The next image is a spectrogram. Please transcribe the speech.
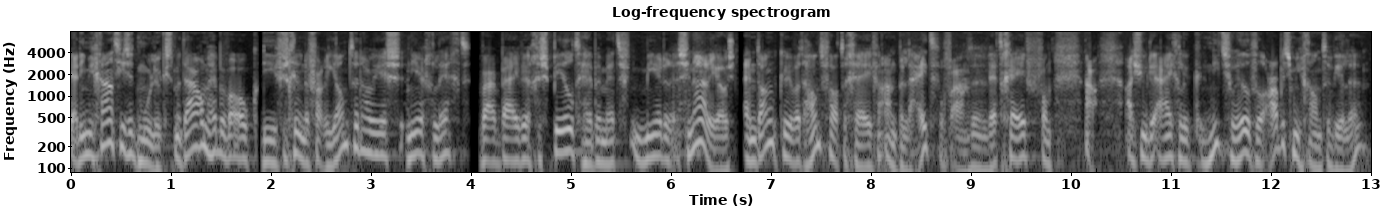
Ja, die migratie is het moeilijkst. Maar daarom hebben we ook die verschillende varianten nou eens neergelegd. Waarbij we gespeeld hebben met meerdere scenario's. En dan kun je wat handvatten geven aan het beleid of aan de wetgever. Van, nou, als jullie eigenlijk niet zo heel veel arbeidsmigranten willen.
